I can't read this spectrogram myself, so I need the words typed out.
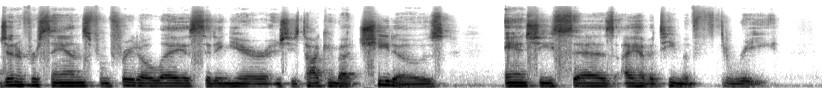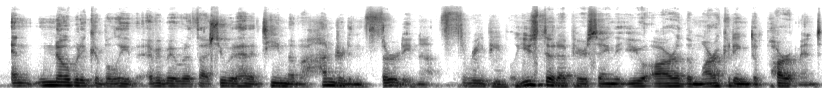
Jennifer Saenz from Frito Lay is sitting here and she's talking about Cheetos, and she says, "I have a team of three. And nobody could believe it. Everybody would have thought she would have had a team of 130, not three people. You stood up here saying that you are the marketing department.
